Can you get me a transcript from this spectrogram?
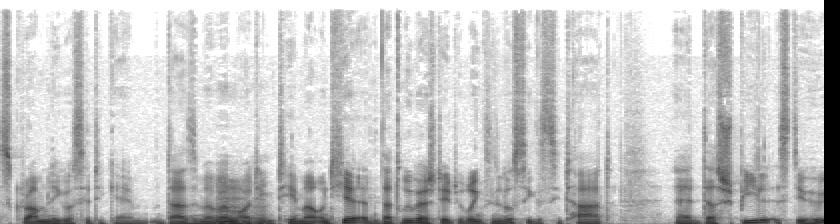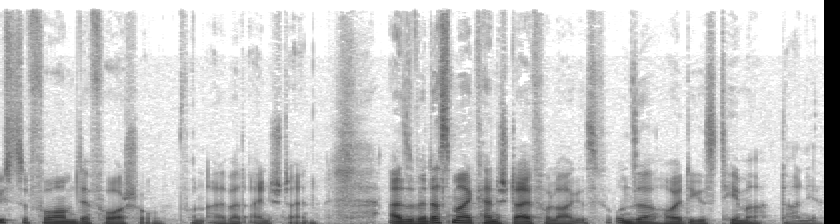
Scrum Lego City Game. Und da sind wir beim mhm. heutigen Thema. Und hier darüber steht übrigens ein lustiges Zitat. Äh, das Spiel ist die höchste Form der Forschung von Albert Einstein. Also, wenn das mal keine Steilvorlage ist für unser heutiges Thema, Daniel.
